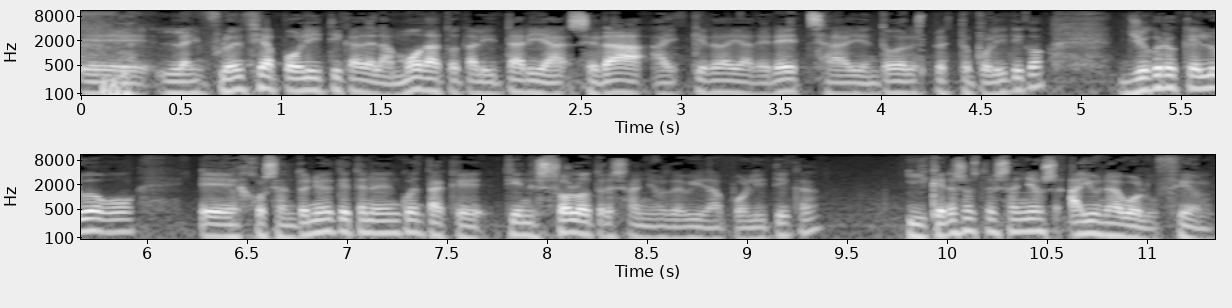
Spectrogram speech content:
eh, la influencia política de la moda totalitaria se da a izquierda y a derecha y en todo el espectro político, yo creo que luego eh, José Antonio hay que tener en cuenta que tiene solo tres años de vida política y que en esos tres años hay una evolución.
